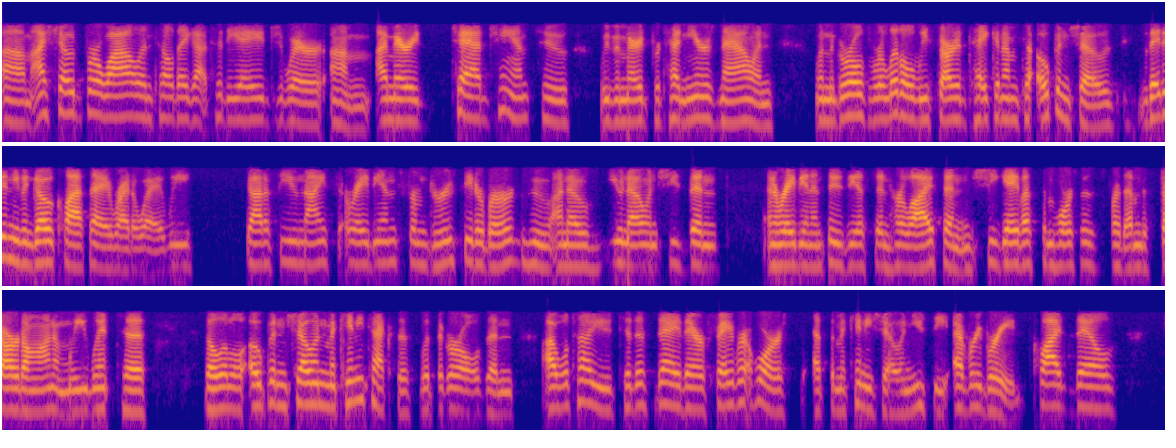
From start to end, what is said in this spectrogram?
um I showed for a while until they got to the age where um I married Chad Chance who we've been married for 10 years now and when the girls were little we started taking them to open shows. They didn't even go class A right away. We got a few nice Arabians from Drew Cedarberg who I know you know and she's been an Arabian enthusiast in her life and she gave us some horses for them to start on and we went to the little open show in McKinney, Texas with the girls and I will tell you to this day their favorite horse at the McKinney show and you see every breed, Clydesdales,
